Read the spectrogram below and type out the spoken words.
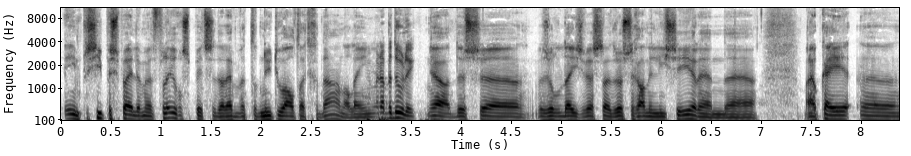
in principe spelen met vleugelspitsen. Dat hebben we tot nu toe altijd gedaan. Alleen, maar dat bedoel ik. Ja, dus uh, we zullen deze wedstrijd rustig analyseren. En, uh, maar oké, okay, uh,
